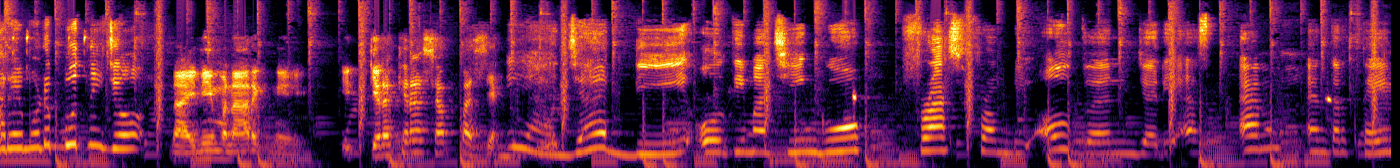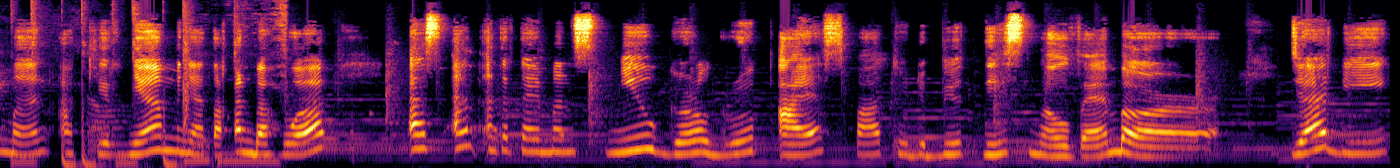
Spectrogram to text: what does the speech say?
Ada yang mau debut nih Jo. Nah ini menarik nih. Kira-kira siapa sih yang Iya, jadi Ultima Cinggu fresh from the oven, jadi SM Entertainment akhirnya menyatakan bahwa SM Entertainment's new girl group aespa to debut this November. Jadi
